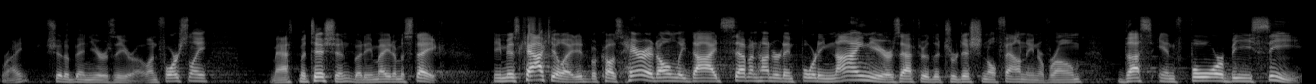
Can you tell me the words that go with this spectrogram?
right? Should have been year zero. Unfortunately, mathematician, but he made a mistake. He miscalculated because Herod only died 749 years after the traditional founding of Rome, thus in 4 BC.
